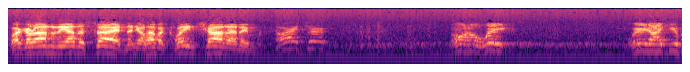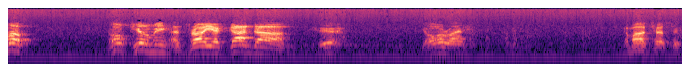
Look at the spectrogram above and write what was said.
work around to the other side, and then you'll have a clean shot at him. All right, sir. No, no, wait. Wait, I give up. Don't kill me. And throw your gun down. Yeah. You're all right? Come on, Chester.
